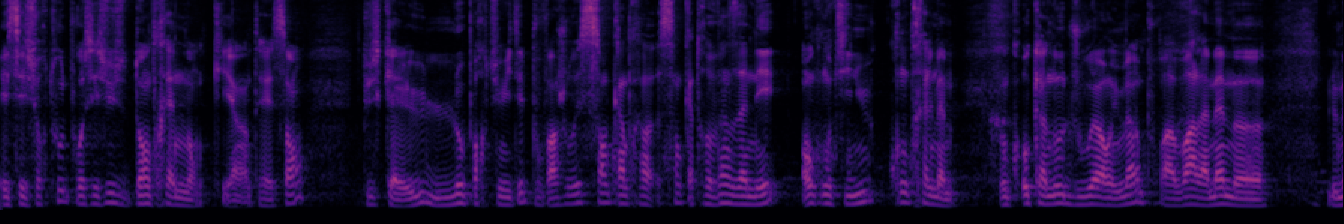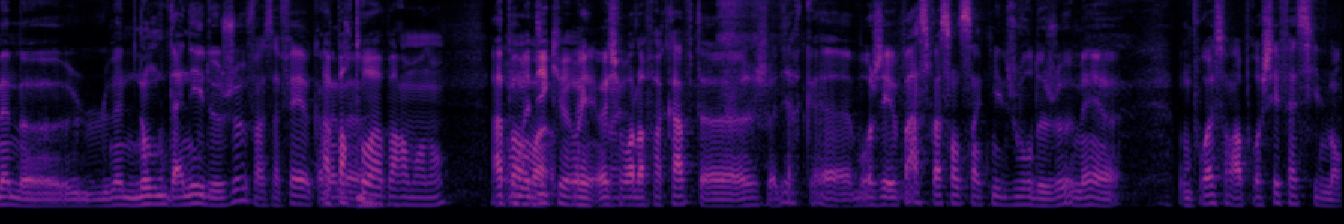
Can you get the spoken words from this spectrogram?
Et c'est surtout le processus d'entraînement qui est intéressant, puisqu'elle a eu l'opportunité de pouvoir jouer 180 180 années en continu contre elle-même. Donc, aucun autre joueur humain pourra avoir la même, euh, le, même, le même nombre d'années de jeu. Enfin, ça fait quand À même. part toi, apparemment, non? À part On moi. dit que- Oui, ouais, ouais, sur. World of Warcraft, euh, je dois dire que bon, j'ai pas 65 000 jours de jeu, mais euh, on pourrait s'en rapprocher facilement.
